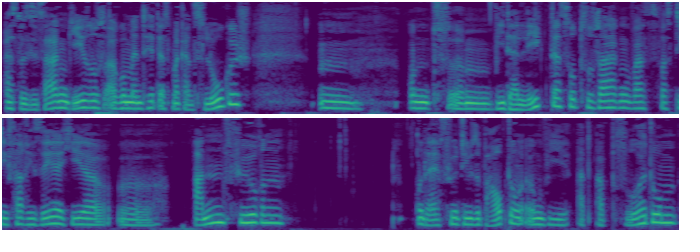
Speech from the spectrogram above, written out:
Also Sie sagen, Jesus argumentiert erstmal ganz logisch mm, und ähm, widerlegt das sozusagen, was, was die Pharisäer hier äh, anführen oder er führt diese Behauptung irgendwie ad absurdum.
